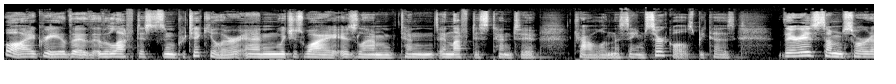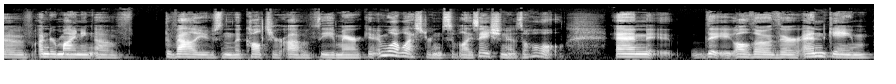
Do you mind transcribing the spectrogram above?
Well, I agree. The, the leftists in particular, and which is why Islam tends and leftists tend to travel in the same circles because there is some sort of undermining of the values and the culture of the American and well Western civilization as a whole. And they, although their end game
